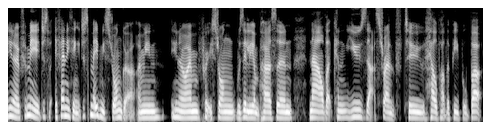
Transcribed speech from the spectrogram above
you know, for me, it just, if anything, it just made me stronger. I mean, you know, I'm a pretty strong, resilient person now that can use that strength to help other people. But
